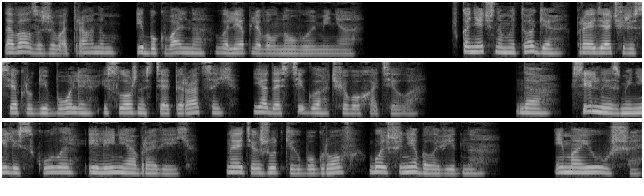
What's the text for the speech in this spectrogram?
Давал заживать ранам и буквально вылепливал новую меня. В конечном итоге, пройдя через все круги боли и сложности операций, я достигла, чего хотела. Да, сильно изменились скулы и линия бровей. На этих жутких бугров больше не было видно. И мои уши.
